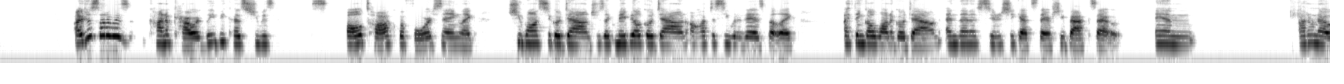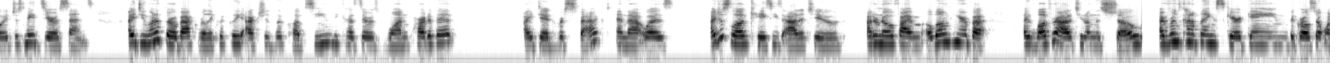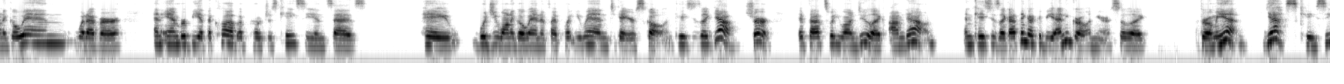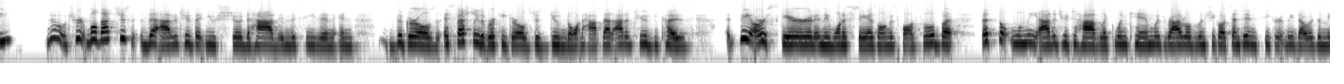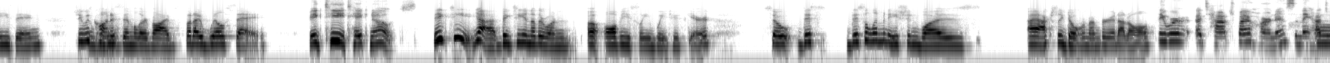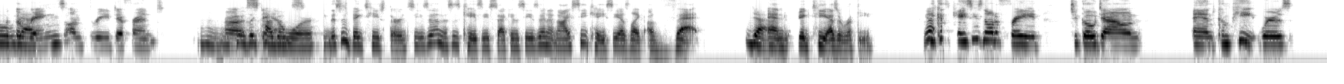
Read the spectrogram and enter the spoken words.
I just thought it was kind of cowardly because she was all talk before saying like she wants to go down. She's like, maybe I'll go down. I'll have to see what it is, but like I think I'll want to go down. And then as soon as she gets there, she backs out. And I don't know, it just made zero sense. I do want to throw back really quickly actually to the club scene because there was one part of it I did respect, and that was I just love Kaycee's attitude. I don't know if I'm alone here, but I love her attitude on this show. Everyone's kind of playing a scared game. The girls don't want to go in, whatever. And Amber B at the club approaches Kaycee and says, Hey, would you want to go in if I put you in to get your skull? And Kaycee's like, Yeah, sure. If that's what you want to do, like, I'm down. And Kaycee's like, I think I could be any girl in here. So, like, throw me in. Yes, Kaycee. No, true. Well, that's just the attitude that you should have in the season, and the girls, especially the rookie girls, just do not have that attitude because they are scared and they want to stay as long as possible. But that's the only attitude to have. Like when Kim was rattled when she got sent in secretly, that was amazing. She was kind of similar vibes, but I will say, Big T, take notes. Big T, yeah, Big T, another one, uh, obviously way too scared. So this this elimination was, I actually don't remember it at all. They were attached by a harness and they had Oh, to put the yes. rings on three different. Mhm. Uh, it was like tug of war. This is Big T's third season. This is Kaycee's second season, and I see Kaycee as like a vet Yeah, and Big T as a rookie. Yeah. Because Kaycee's not afraid to go down and compete, whereas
